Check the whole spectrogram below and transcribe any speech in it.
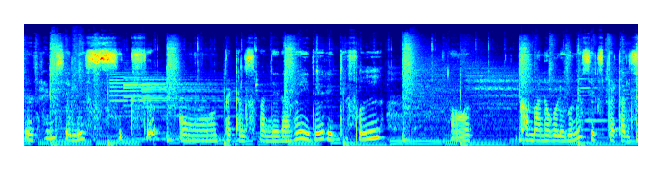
ನೋಡಿ ಫ್ರೆಂಡ್ಸ್ ಇಲ್ಲಿ ಸಿಕ್ಸ್ ಪೆಟಲ್ಸ್ ಬಂದಿದ್ದಾವೆ ಇದೇ ರೀತಿ ಫುಲ್ ಕಮಾನುಗಳಿಗೂ ಸಿಕ್ಸ್ ಪೆಟಲ್ಸ್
